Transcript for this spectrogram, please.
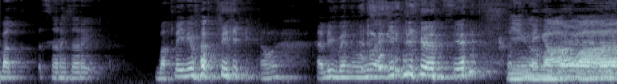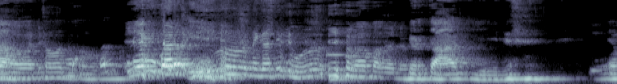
Bak, sorry sorry. Bakti ini bakti. Apa? Tadi band ungu aja di mention. Iya, nggak nggak apa-apa. nggak contoh Iya, bar. Iya, negatif mulu aduh. dari tadi gitu. ya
